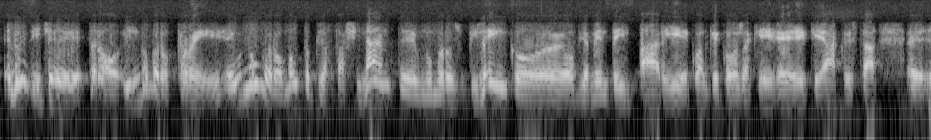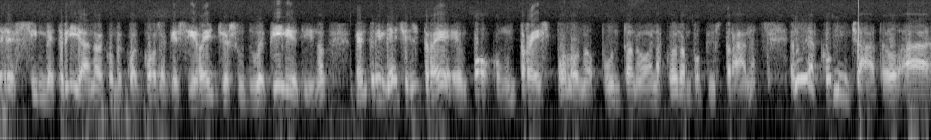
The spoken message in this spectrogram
E lui dice però il numero 3 è un numero molto più affascinante, un numero sbilenco, eh, ovviamente il pari è qualcosa che, eh, che ha questa eh, simmetria, no? è come qualcosa che si regge su due piedi, no? mentre invece il 3 è un po' come un trespolo, no? appunto una cosa un po' più strana. E lui ha cominciato a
